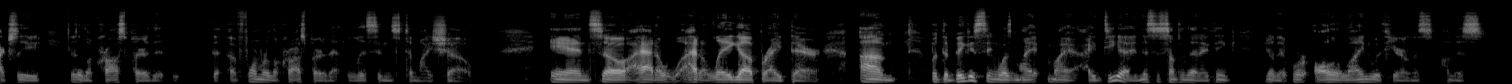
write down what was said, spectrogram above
actually is a lacrosse player that, that a former lacrosse player that listens to my show and so I had a I had a leg up right there. Um, but the biggest thing was my my idea, and this is something that I think you know that we're all aligned with here on this on this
